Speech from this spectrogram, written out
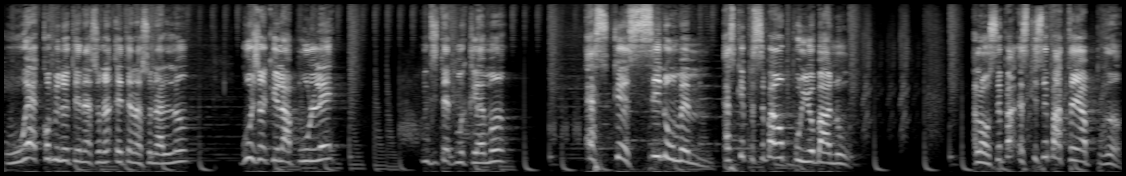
ouais, communauté internationale, là, gens qui la poule, me dit tête clairement, est-ce que si nous-mêmes, est-ce que c'est pas un pour nous? Alors, c'est pas, est-ce que c'est pas temps à prendre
